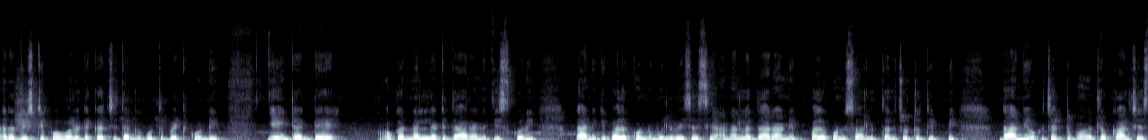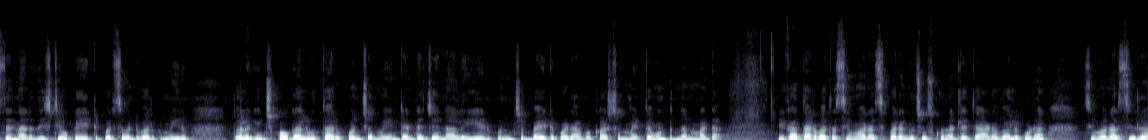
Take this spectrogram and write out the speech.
నరదిష్టి పోవాలంటే ఖచ్చితంగా గుర్తుపెట్టుకోండి. ఏంటంటే ఒక నల్లటి దారాన్ని తీసుకొని దానికి పదకొండు ముళ్ళు వేసేసి ఆ నల్ల దారాన్ని పదకొండు సార్లు తల చుట్టూ తిప్పి దాన్ని ఒక చెట్టు మొదట్లో కాల్చేస్తే నరదిష్టి ఒక ఎయిటీ పర్సెంట్ వరకు మీరు తొలగించుకోగలుగుతారు. కొంచెం ఏంటంటే జనాల ఏడుపు నుంచి బయటపడే అవకాశం అయితే ఉంటుందన్నమాట. ఇక తర్వాత సింహరాశి పరంగా చూసుకున్నట్లయితే ఆడవాళ్ళు కూడా సింహరాశిలో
